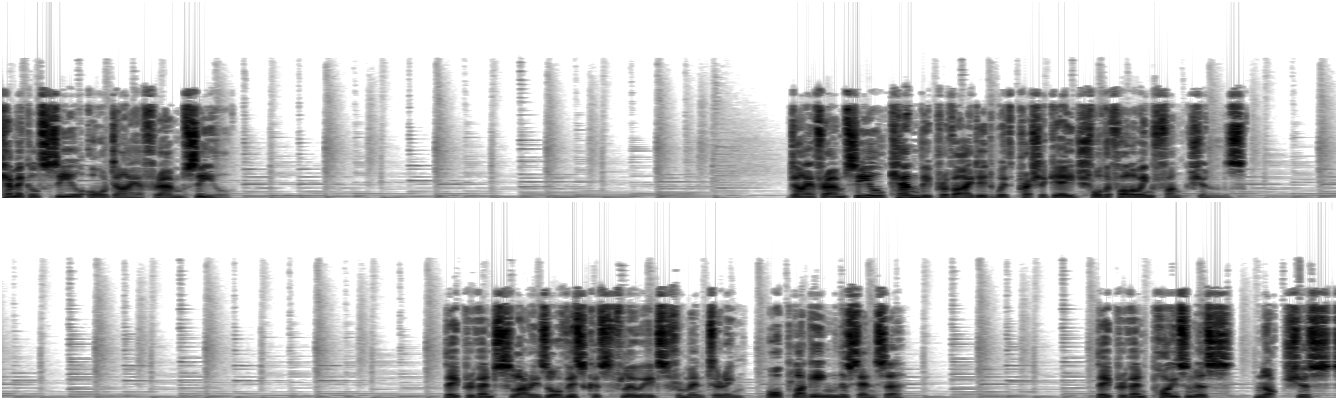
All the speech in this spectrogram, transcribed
Chemical seal or diaphragm seal. Diaphragm seal can be provided with pressure gauge for the following functions. They prevent slurries or viscous fluids from entering, or plugging the sensor. They prevent poisonous, noxious,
